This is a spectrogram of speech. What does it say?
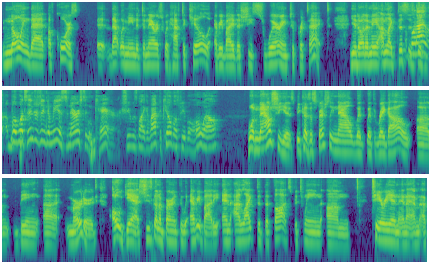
knowing that of course uh, that would mean that Daenerys would have to kill everybody that she's swearing to protect you know what i mean i'm like this is But just, I but what's interesting to me is Daenerys didn't care. She was like, if I have to kill those people, oh well. Well now she is because especially now with with Rhaegal um being uh murdered oh yeah she's gonna burn through everybody and i liked the, the thoughts between um Tyrion and I, I,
